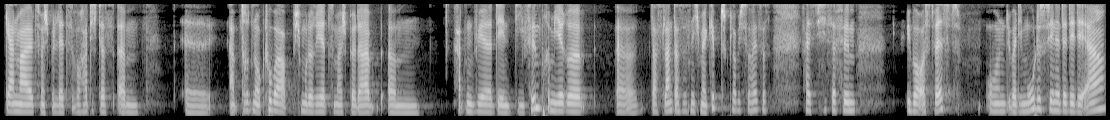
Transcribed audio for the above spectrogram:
gern mal, zum Beispiel letzte Woche hatte ich das, ähm, äh, am 3. Oktober habe ich moderiert zum Beispiel, da ähm, hatten wir den, die Filmpremiere äh, Das Land, das es nicht mehr gibt, glaube ich, so heißt das, heißt, hieß der Film, über Ost-West und über die Modeszene der DDR.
